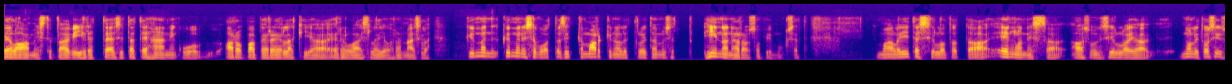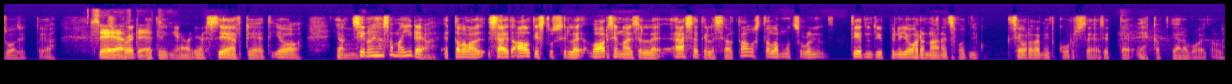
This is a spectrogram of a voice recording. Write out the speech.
pelaamista tai viihdettä, ja sitä tehdään niin kuin arvopapereillakin ja erilaisilla johdannaisilla. Kymmen, kymmenisen vuotta sitten markkinoille tuli tämmöiset hinnanerosopimukset. Mä olin itse silloin tota, Englannissa, asuin silloin, ja ne oli tosi suosittuja. CFD. Ja, ja CFD, joo. Ja mm. siinä on ihan sama idea, että tavallaan sä et altistu sille varsinaiselle assetille siellä taustalla, mutta sulla on tietyn tyyppinen johdannainen, että sä voit niinku seurata niitä kursseja ja sitten ehkä jäädä voitolle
